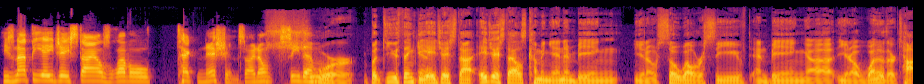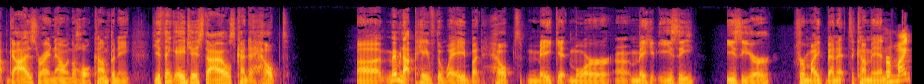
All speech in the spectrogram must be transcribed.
he's not the AJ Styles level technician, so I don't see them. Sure, but do you think the yeah. AJ Styles AJ Styles coming in and being you know so well received and being uh, you know one of their top guys right now in the whole company. Do you think AJ Styles kind of helped? Uh, maybe not pave the way, but helped make it more uh, make it easy, easier for Mike Bennett to come in. For Mike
